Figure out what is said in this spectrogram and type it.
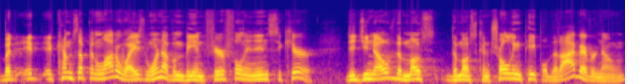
But it, it comes up in a lot of ways, one of them being fearful and insecure. Did you know the most, the most controlling people that I've ever known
